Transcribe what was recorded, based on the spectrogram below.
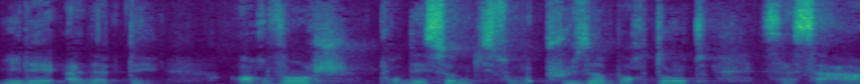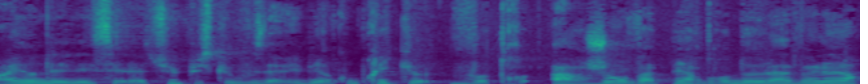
il est adapté. En revanche, pour des sommes qui sont plus importantes, ça sert à rien de les laisser là-dessus puisque vous avez bien compris que votre argent va perdre de la valeur.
